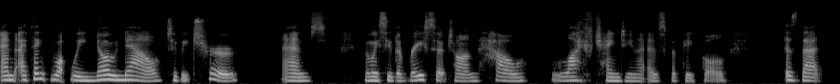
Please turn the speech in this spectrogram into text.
And I think what we know now to be true and when we see the research on how life changing it is for people, is that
